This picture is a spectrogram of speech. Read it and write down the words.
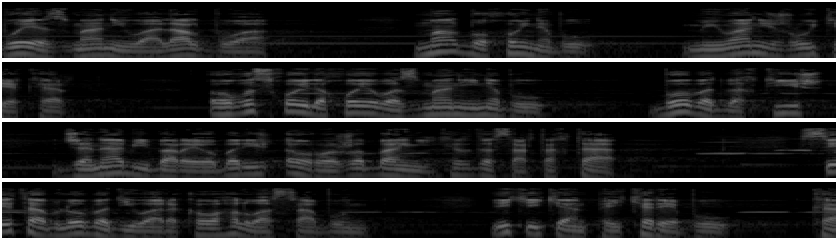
بۆیە زمانی وا لاڵ بووە ماڵ بۆ خۆی نەبوو میوانیش ڕووی تێ کرد ئۆغز خۆی لە خۆیەوە زمانی نەبوو، بۆ بەدبەختیش جەنابی بەڕێوەبەریش ئەو ڕۆژە بانگی کردە سەر تەختە. سێ تابلۆ بە دیوارەکەوە هەڵواسرابوون. یەکێکیان پەیکەرێ بوو، کە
